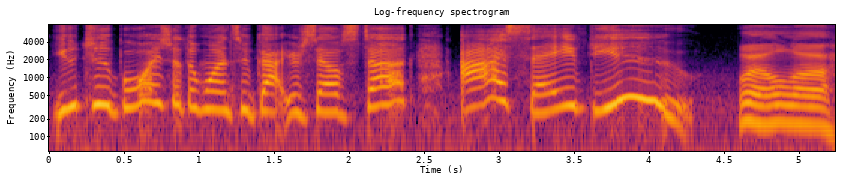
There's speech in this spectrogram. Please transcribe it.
You two boys are the ones who got yourselves stuck. I saved you. Well, uh,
